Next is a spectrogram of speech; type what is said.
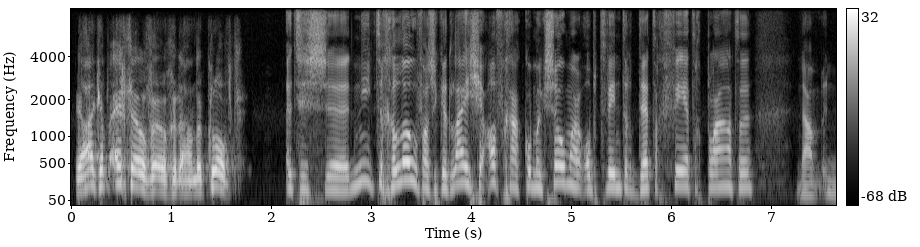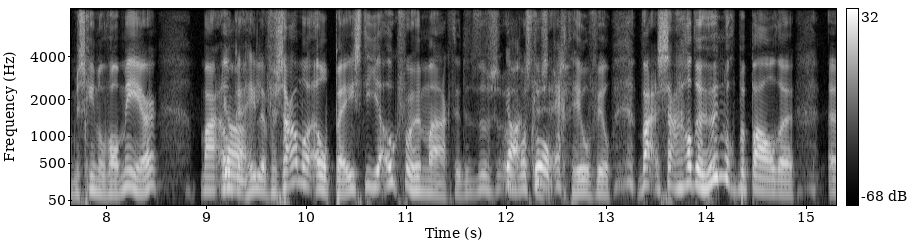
ja, ik heb echt heel veel gedaan. Dat klopt. Het is eh, niet te geloven. Als ik het lijstje afga, kom ik zomaar op 20, 30, 40 platen. Nou, misschien nog wel meer. Maar ook Ja. een hele verzamel-LP's die je ook voor hun maakte. Dat was, Ja, was dus echt heel veel. Waar, ze hadden hun nog bepaalde eh,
